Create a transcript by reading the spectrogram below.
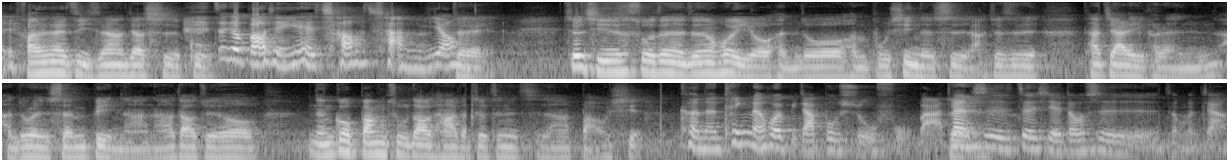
发生在自己身上叫事故。这个保险业超常用。对，就其实说真的，真的会有很多很不幸的事啊。就是他家里可能很多人生病啊，然后到最后能够帮助到他的，就真的只是他保险。可能听了会比较不舒服吧，但是这些都是怎么讲？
